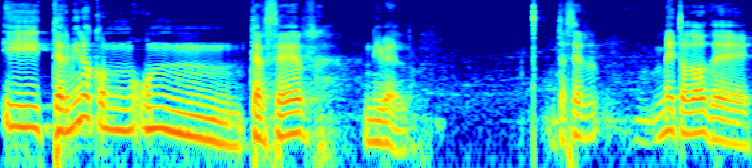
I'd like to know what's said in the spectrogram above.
Y termino con un tercer nivel, un tercer método de,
